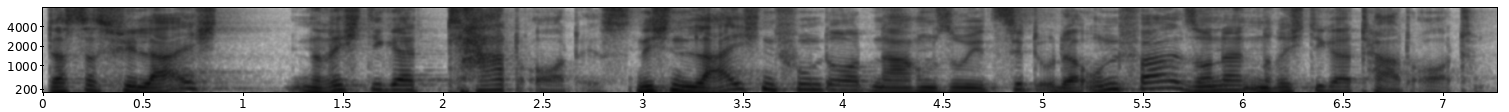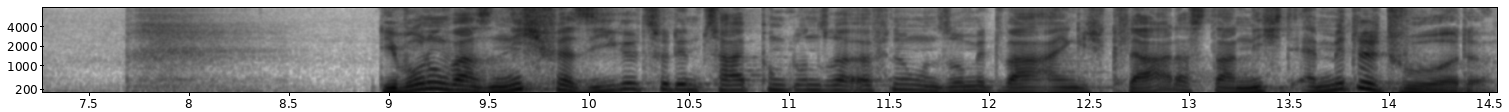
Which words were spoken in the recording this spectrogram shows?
dass das vielleicht ein richtiger Tatort ist. Nicht ein Leichenfundort nach einem Suizid oder Unfall, sondern ein richtiger Tatort. Die Wohnung war nicht versiegelt zu dem Zeitpunkt unserer Öffnung und somit war eigentlich klar, dass da nicht ermittelt wurde.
